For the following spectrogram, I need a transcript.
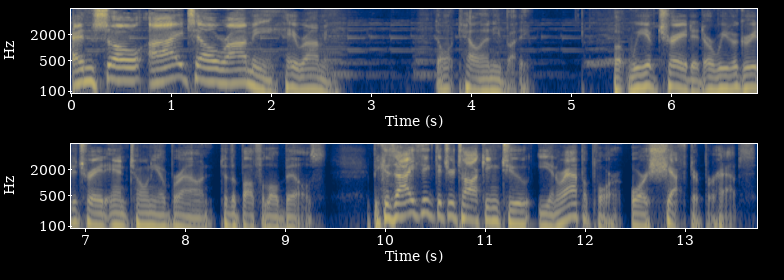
And so I tell Rami, hey, Rami, don't tell anybody. But we have traded, or we've agreed to trade Antonio Brown to the Buffalo Bills. Because I think that you're talking to Ian Rapoport or Schefter, perhaps.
